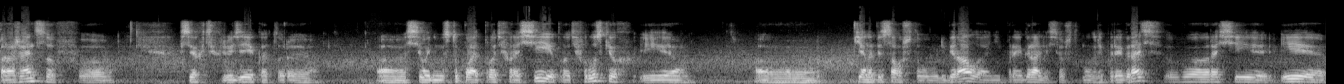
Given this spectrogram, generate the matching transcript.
пораженцев, э, всех этих людей, которые э, сегодня выступают против России, против русских. И э, я написал, что либералы, они проиграли все, что могли проиграть в России, и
